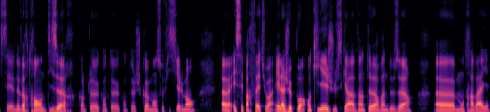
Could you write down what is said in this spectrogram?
c'est 9h30, 10h quand, euh, quand, euh, quand je commence officiellement. Et c'est parfait, tu vois. Et là, je vais pouvoir enquiller jusqu'à 20h, 22h euh, mon travail.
